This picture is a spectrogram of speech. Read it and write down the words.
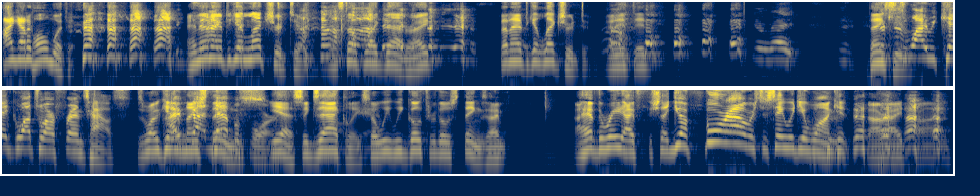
I got to home with it, and then I have to get lectured to and stuff like that, right? yes. Then I have to get lectured to, and it. it You're right. thank this you. is why we can't go out to our friend's house. This is why we can't have I've nice gotten things. that before. Yes, exactly. So we, we go through those things. I I have the radio. I, she's like, you have four hours to say what you want. Get, all right, fine,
